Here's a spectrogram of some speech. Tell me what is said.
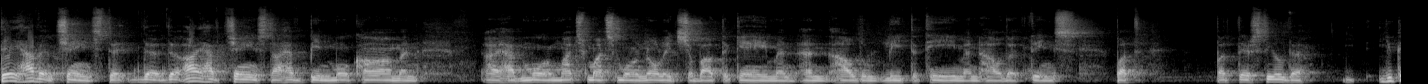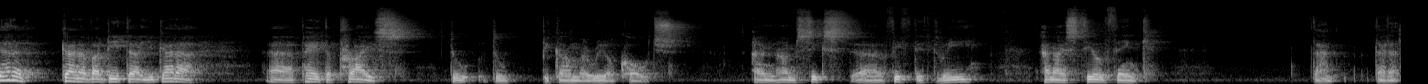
They haven't changed. The, the, the, I have changed. I have been more calm and I have more, much, much more knowledge about the game and, and how to lead the team and how the things. But, but there's still the. You gotta kind of Adita. You gotta uh, pay the price to to become a real coach. And I'm six, uh, 53, and I still think that that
